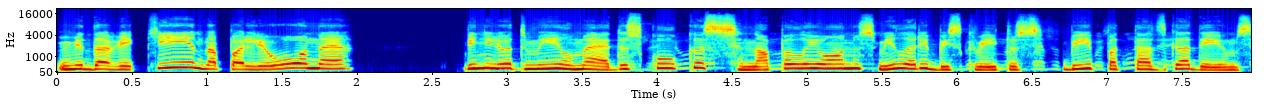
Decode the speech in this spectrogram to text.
медовики, Наполеоны. Viņi ļoti mīl mēdus kūkas, napoleonus, mīl arī biskvītus. Bija pat tāds gadījums.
